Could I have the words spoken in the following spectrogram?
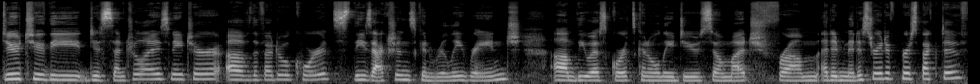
Due to the decentralized nature of the federal courts, these actions can really range. Um, the US courts can only do so much from an administrative perspective.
